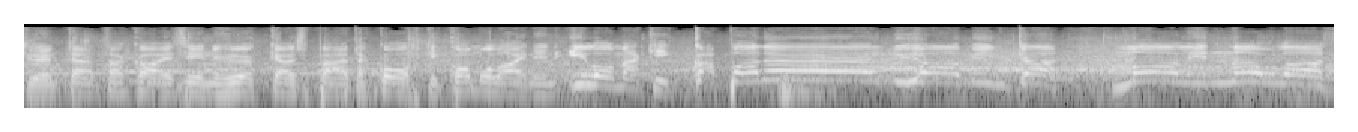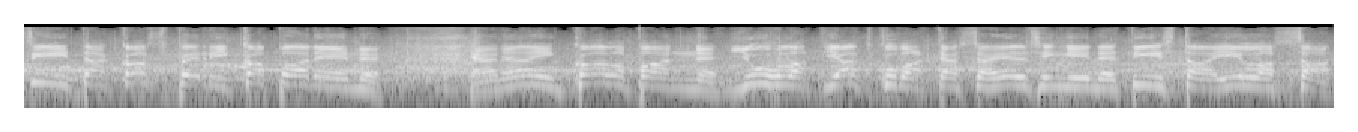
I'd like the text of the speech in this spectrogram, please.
työntää takaisin hyökkäyspäätä kohti Komulainen, Ilomäki, Kapanen ja minkä maalin naulaa siitä Kasperi Kapanen. Ja näin Kalpan juhlat jatkuvat tässä Helsingin tiistai-illassa.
